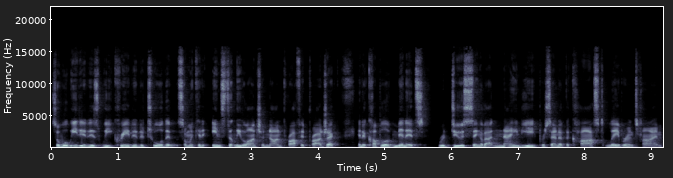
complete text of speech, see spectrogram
So what we did is we created a tool that someone could instantly launch a nonprofit project in a couple of minutes, reducing about 98% of the cost, labor, and time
